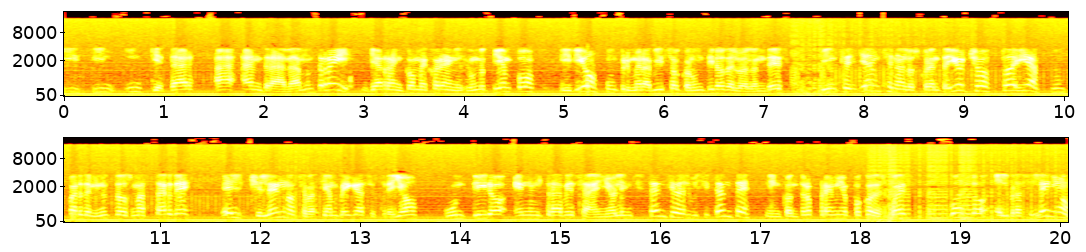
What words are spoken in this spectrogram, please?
y sin inquietar a Andrada. Monterrey ya arrancó mejor en el segundo tiempo y dio un primer aviso con un tiro del holandés Vincent Janssen a los 48. Todavía un par de minutos más tarde, el chileno Sebastián Vega se estrelló un tiro en el travesaño. La insistencia del visitante encontró premio poco después cuando el brasileño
